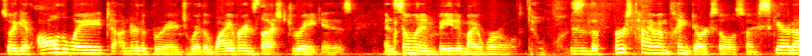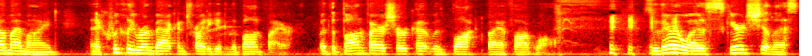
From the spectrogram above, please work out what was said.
So I get all the way to under the bridge where the wyvern slash drake is, and someone invaded my world. This is the first time I'm playing Dark Souls, so I'm scared out of my mind, and I quickly run back and try to get to the bonfire. But the bonfire shortcut was blocked by a fog wall. so there I was, scared shitless,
